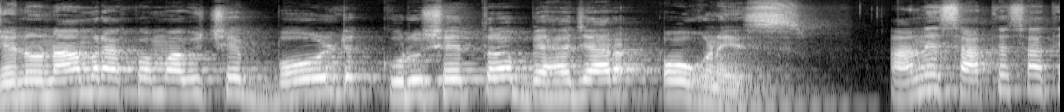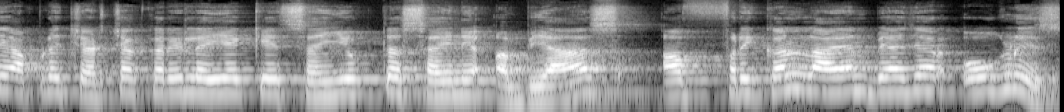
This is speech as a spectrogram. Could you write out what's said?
જેનું નામ રાખવામાં આવ્યું છે બોલ્ડ કુરુક્ષેત્ર બે હજાર ઓગણીસ. આને સાથે સાથે આપણે ચર્ચા કરી લઈએ કે સંયુક્ત સૈન્ય અભ્યાસ આફ્રિકન લાયન બે હજાર ઓગણીસ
